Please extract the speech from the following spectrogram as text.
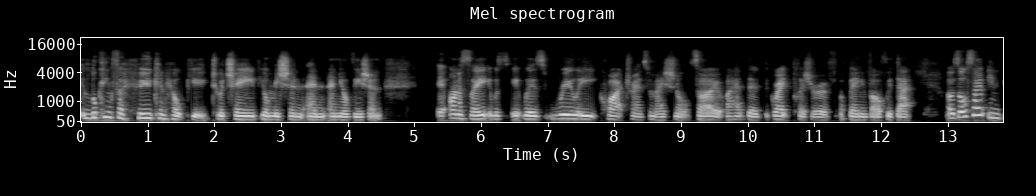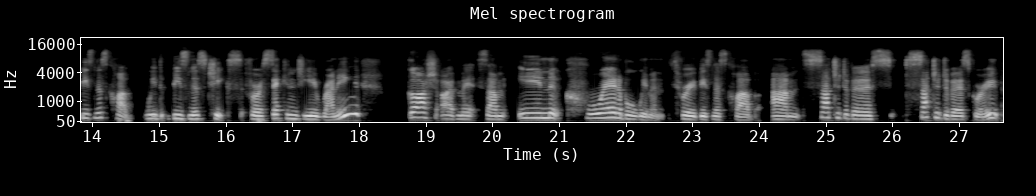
looking for who can help you to achieve your mission and, and your vision. It, honestly, it was it was really quite transformational. So I had the, the great pleasure of, of being involved with that. I was also in business club with business chicks for a second year running. Gosh, I've met some incredible women through business club. Um, such a diverse, such a diverse group.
